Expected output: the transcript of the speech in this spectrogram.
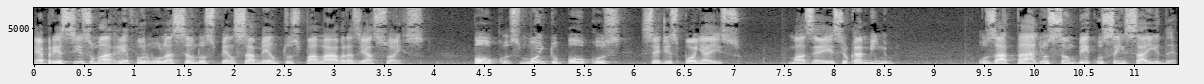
É preciso uma reformulação dos pensamentos, palavras e ações. Poucos, muito poucos, se dispõe a isso. Mas é esse o caminho. Os atalhos são becos sem saída.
